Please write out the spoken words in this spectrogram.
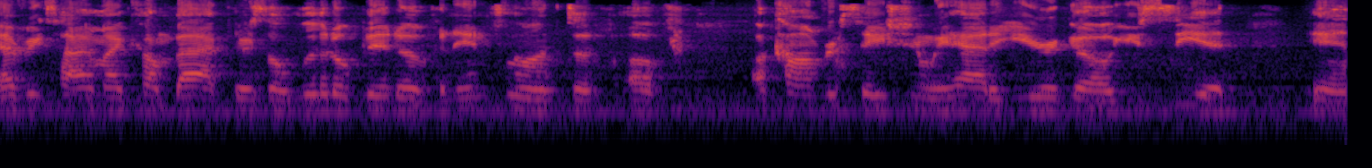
every time I come back, there's a little bit of an influence of, of a conversation we had a year ago. You see it in,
